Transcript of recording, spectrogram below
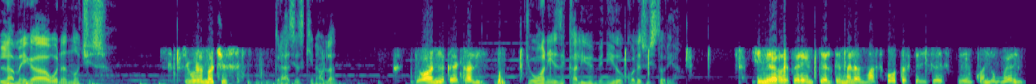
La Mega, buenas noches. Sí, buenas noches. Gracias, ¿quién habla? Giovanni, acá de Cali. Giovanni, desde Cali, bienvenido. ¿Cuál es su historia? Sí, mira, referente al tema de las mascotas que si se despiden cuando mueren,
